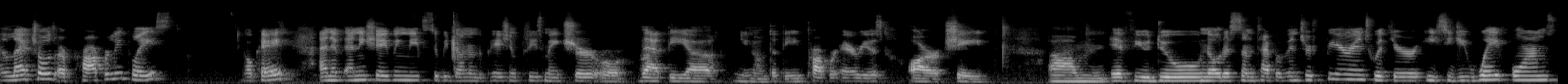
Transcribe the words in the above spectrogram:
electrodes are properly placed, okay? And if any shaving needs to be done on the patient, please make sure or that the uh, you know that the proper areas are shaved. Um, if you do notice some type of interference with your ECG waveforms,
